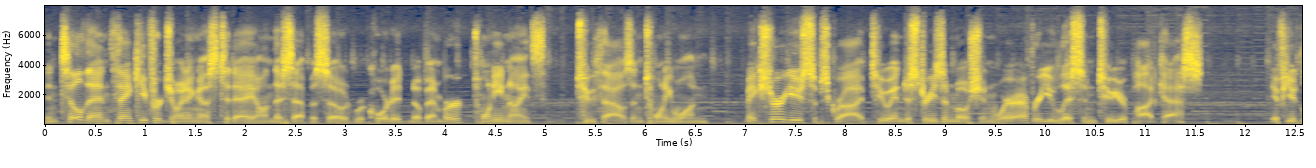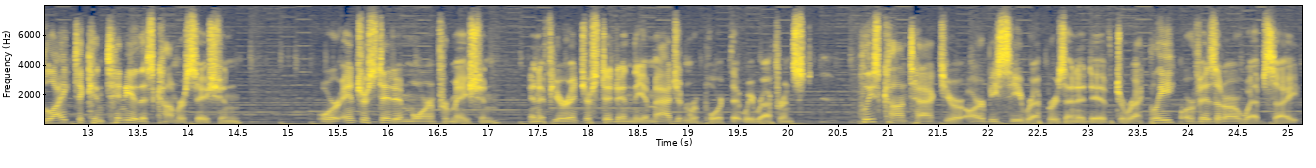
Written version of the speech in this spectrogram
Until then, thank you for joining us today on this episode recorded November 29th, 2021. Make sure you subscribe to Industries in Motion wherever you listen to your podcasts. If you'd like to continue this conversation or interested in more information, and if you're interested in the Imagine report that we referenced, please contact your RBC representative directly or visit our website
